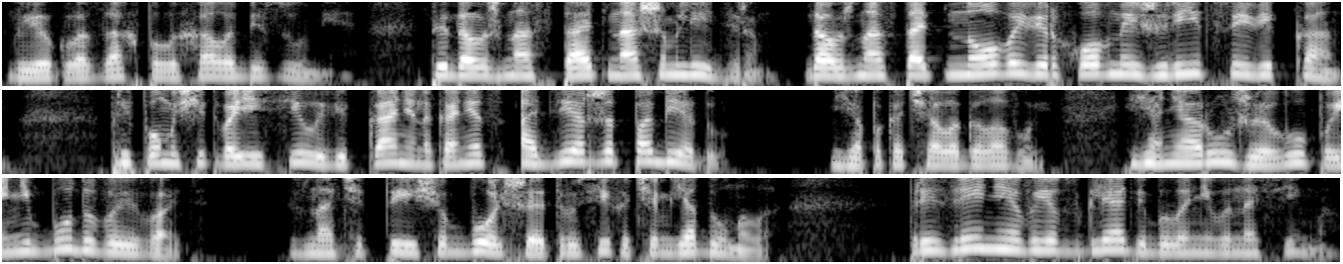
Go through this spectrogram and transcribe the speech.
В ее глазах полыхало безумие. Ты должна стать нашим лидером, должна стать новой верховной жрицей Виккан. При помощи твоей силы Виккане, наконец, одержат победу». Я покачала головой. «Я не оружие лупа и не буду воевать». «Значит, ты еще большая трусиха, чем я думала». Презрение в ее взгляде было невыносимо.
